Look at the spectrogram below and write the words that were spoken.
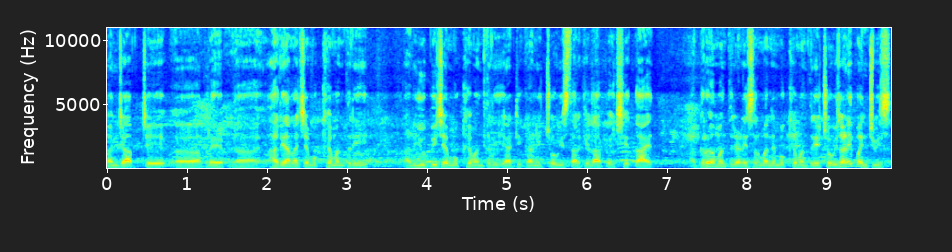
पंजाबचे आपले हरियाणाचे मुख्यमंत्री आणि यू पीचे मुख्यमंत्री या ठिकाणी चोवीस तारखेला अपेक्षित आहेत. गृहमंत्री आणि सन्मान्य मुख्यमंत्री चोवीस आणि पंचवीस.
